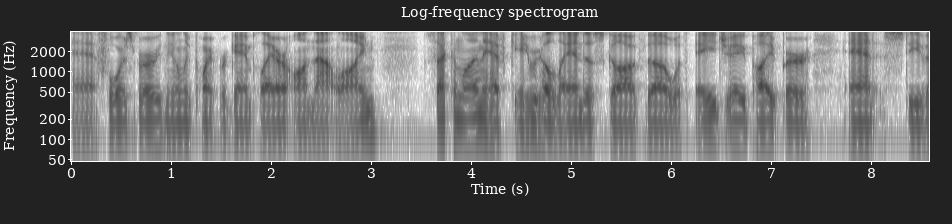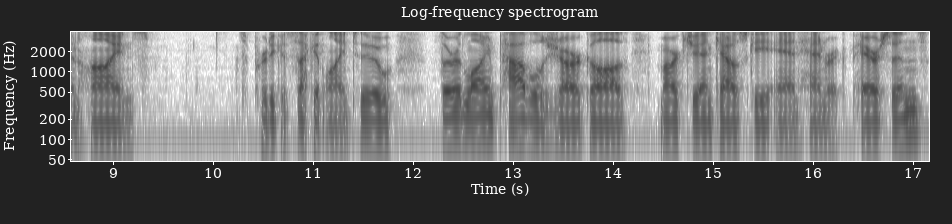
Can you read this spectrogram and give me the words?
Uh, Forsberg, the only point per game player on that line. Second line, they have Gabriel Landeskog, though, with AJ Piper and Steven Hines. It's a pretty good second line, too. Third line, Pavel Zharkov Mark Jankowski, and Henrik Persons.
